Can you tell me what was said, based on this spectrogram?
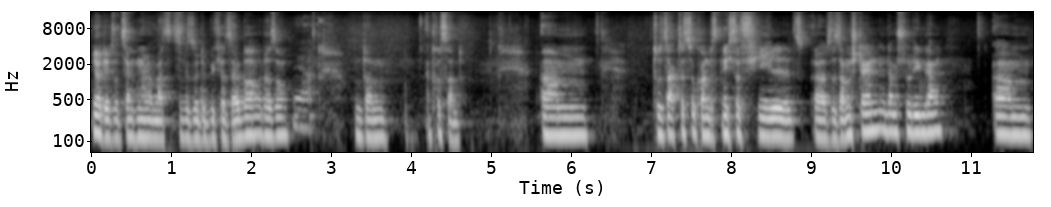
ja, die Dozenten haben meistens sowieso die Bücher selber oder so. Ja. Und dann interessant. Ähm, du sagtest, du konntest nicht so viel äh, zusammenstellen in deinem Studiengang. Ähm,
